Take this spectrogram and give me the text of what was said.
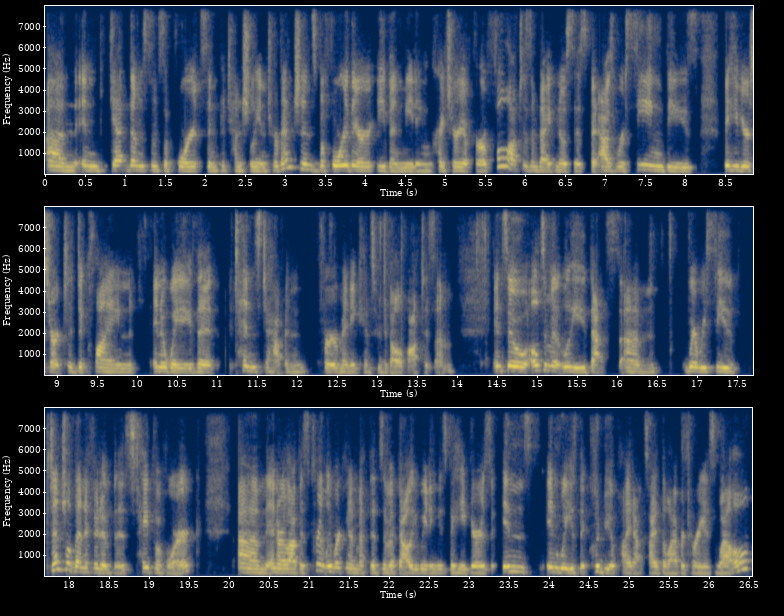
um, and get them some supports and potentially interventions before they're even meeting criteria for a full autism diagnosis. But as we're seeing these behaviors start to decline in a way that tends to happen for many kids who develop autism. And so ultimately that's um, where we see potential benefit of this type of work. Um, and our lab is currently working on methods of evaluating these behaviors in, in ways that could be applied outside the laboratory as well,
